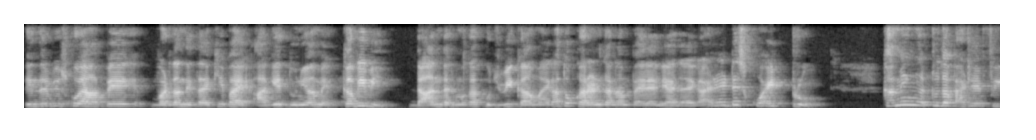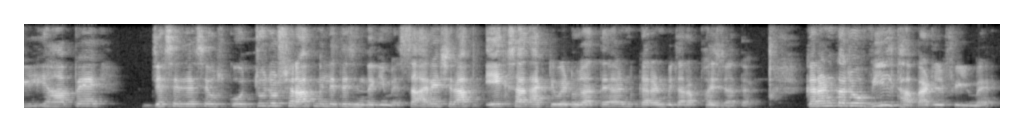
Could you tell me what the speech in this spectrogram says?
इंद्र भी उसको यहाँ पे वरदान देता है कि भाई, आगे दुनिया में कभी भी दान धर्म का कुछ भी काम आएगा तो करण का नाम पहले लिया जाएगा। And it is quite true coming to the battle field यहाँ पे जैसे जैसे उसको जो जो शराब मिले थे ज़िंदगी में, सारे शराब एक साथ एक्टिवेट हो जाते हैं एंड करण बेचारा फंस जाता है। करण का जो व्हील था बैटल फ़ील्ड में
